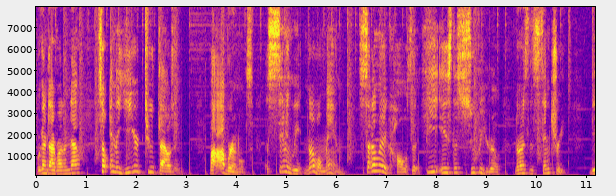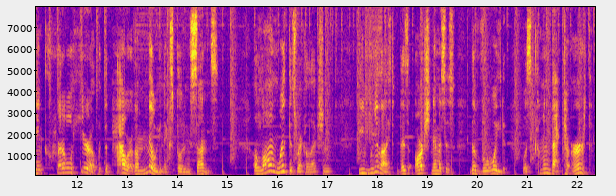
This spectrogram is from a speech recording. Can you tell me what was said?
We're going to dive right in now. So, in the year 2000, Bob Reynolds, a seemingly normal man, suddenly recalls that he is the superhero known as the Sentry, the incredible hero with the power of a million exploding suns. Along with this recollection, he realized that his arch nemesis, the Void, was coming back to Earth.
